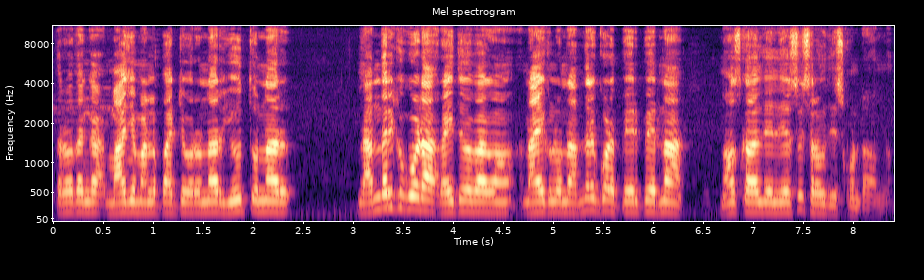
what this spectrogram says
తర్వాత మాజీ మండల పార్టీ వారు ఉన్నారు యూత్ ఉన్నారు. అందరికీ కూడా రైతు విభాగం నాయకులు ఉన్న అందరికీ కూడా పేరు పేరున నమస్కారాలు తెలియజేస్తూ సెలవు తీసుకుంటా ఉన్నాం.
